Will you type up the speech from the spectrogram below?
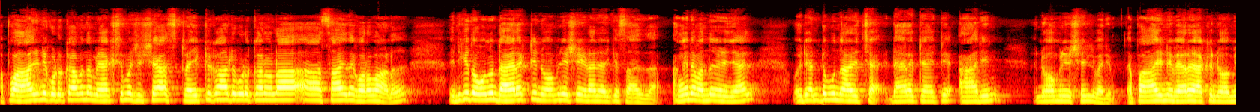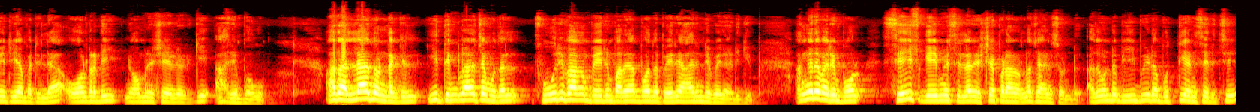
അപ്പോൾ ആര്യന് കൊടുക്കാവുന്ന മാക്സിമം ശിക്ഷ സ്ട്രൈക്ക് കാർഡ് കൊടുക്കാനുള്ള സാധ്യത കുറവാണ്. എനിക്ക് തോന്നുന്നു ഡയറക്റ്റ് നോമിനേഷൻ ഇടാനായിരിക്കും സാധ്യത. അങ്ങനെ വന്നു കഴിഞ്ഞാൽ ഒരു രണ്ട് മൂന്നാഴ്ച ഡയറക്റ്റ് ആയിട്ട് ആര്യൻ നോമിനേഷനിൽ വരും. അപ്പോൾ ആര്യനെ വേറെ ആൾക്ക് നോമിനേറ്റ് ചെയ്യാൻ പറ്റില്ല. ഓൾറെഡി നോമിനേഷനിലേക്ക് ആര്യൻ പോകും. അതല്ല എന്നുണ്ടെങ്കിൽ ഈ തിങ്കളാഴ്ച മുതൽ ഭൂരിഭാഗം പേരും പറയാൻ പോകുന്ന പേര് ആരിന്റെ പേരായിരിക്കും. അങ്ങനെ വരുമ്പോൾ സേഫ് ഗെയിമേഴ്സ് എല്ലാം രക്ഷപ്പെടാനുള്ള ചാൻസ് ഉണ്ട്. അതുകൊണ്ട് ബി ബിയുടെ ബുദ്ധി അനുസരിച്ച്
